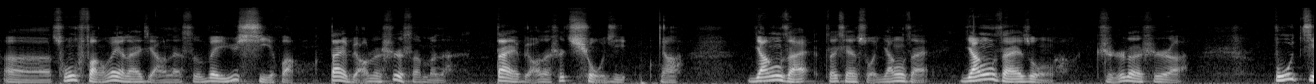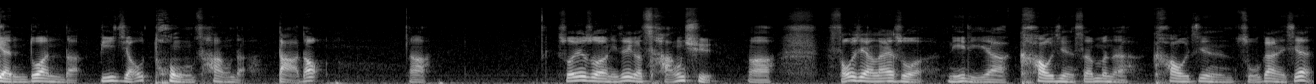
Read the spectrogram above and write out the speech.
呃，从方位来讲呢，是位于西方，代表的是什么呢？代表的是秋季啊，阳宅。咱先说阳宅。阳宅中，指的是啊不间断的、比较通畅的大道啊。所以说，你这个厂区啊，首先来说，你得呀靠近什么呢？靠近主干线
